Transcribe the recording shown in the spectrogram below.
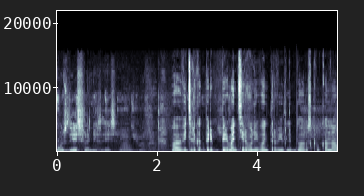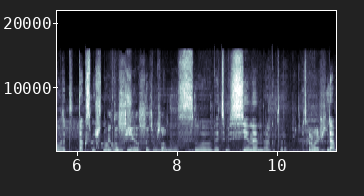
Ну, здесь или не здесь. А, Видели, как пере- перемонтировали его интервью для белорусского канала? Это так смешно Это было с, не, с этим самым. С э, этим, с CNN, да, который... Открываешь? Да.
